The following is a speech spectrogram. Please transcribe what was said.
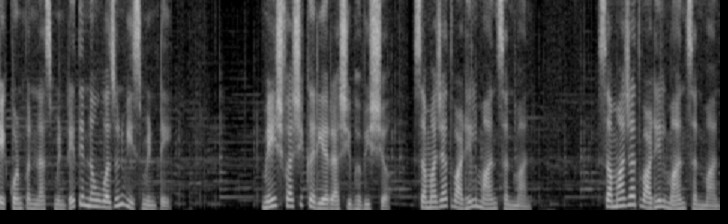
एकोणपन्नास मिनिटे ते नऊ वाजून वीस मिनिटे. मेषवाशी करिअर राशी भविष्य समाजात वाढेल मान सन्मान. समाजात वाढेल मान सन्मान.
